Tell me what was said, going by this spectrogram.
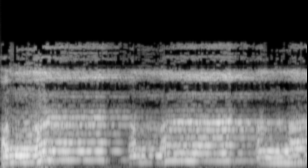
الله الله الله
